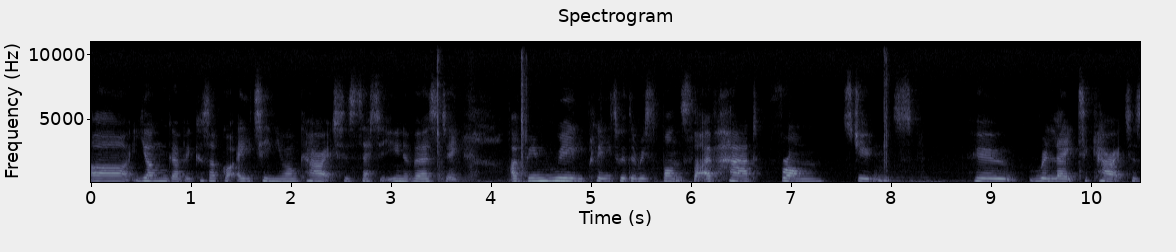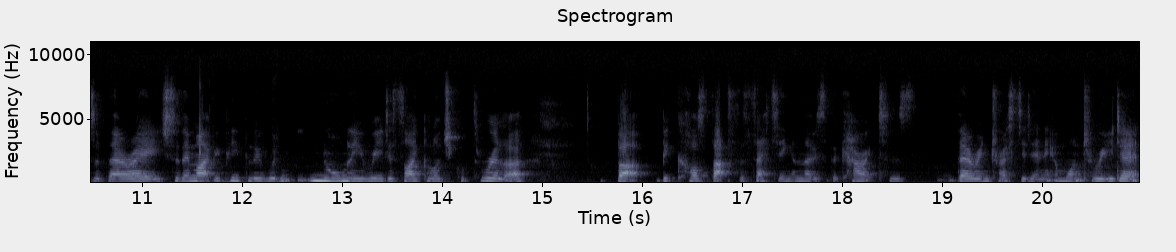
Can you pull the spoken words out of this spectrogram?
are younger, because I've got 18 year old characters set at university, I've been really pleased with the response that I've had from students who relate to characters of their age. So there might be people who wouldn't normally read a psychological thriller, but because that's the setting and those are the characters, they're interested in it and want to read it.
